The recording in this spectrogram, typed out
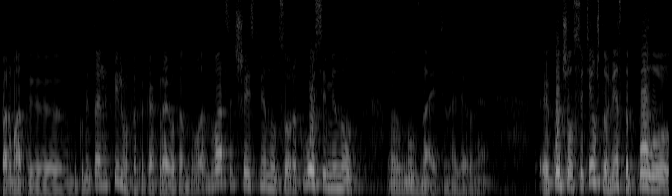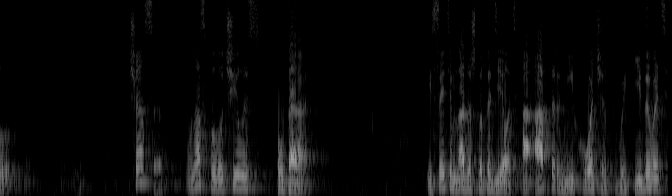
Форматы документальных фильмов это, как правило, там 26 минут, 48 минут, э, ну, знаете, наверное. Э, кончилось все тем, что вместо получаса у нас получилось полтора. И с этим надо что-то делать. А автор не хочет выкидывать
